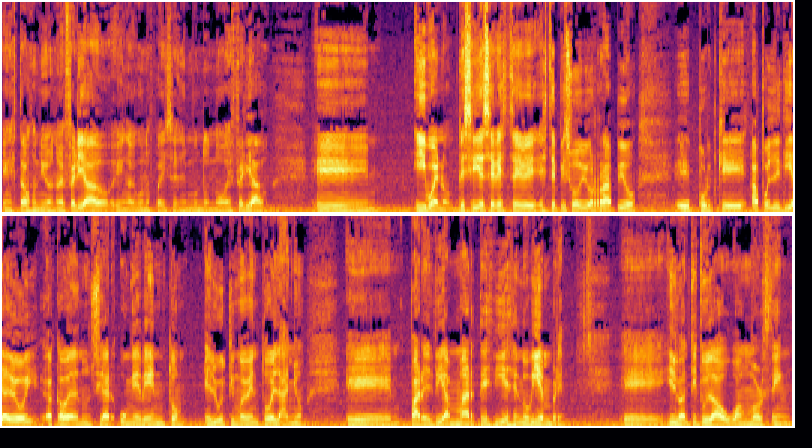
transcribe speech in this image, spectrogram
en Estados Unidos no es feriado, en algunos países del mundo no es feriado. Y bueno, decidí hacer este, este episodio rápido eh, porque Apple el día de hoy acaba de anunciar un evento, el último evento del año, eh, para el día martes 10 de noviembre. Eh, y lo han titulado One More Thing,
